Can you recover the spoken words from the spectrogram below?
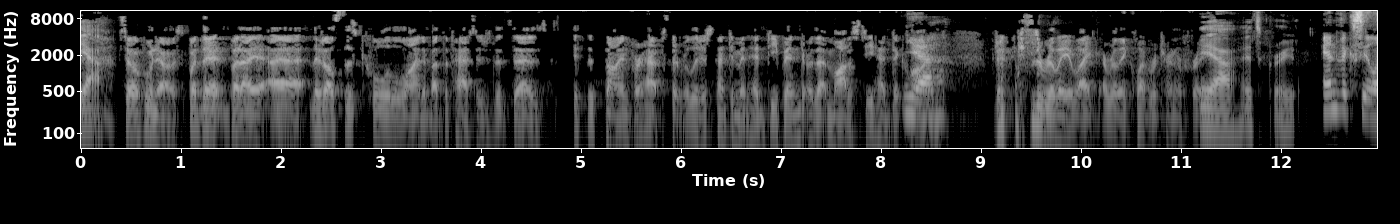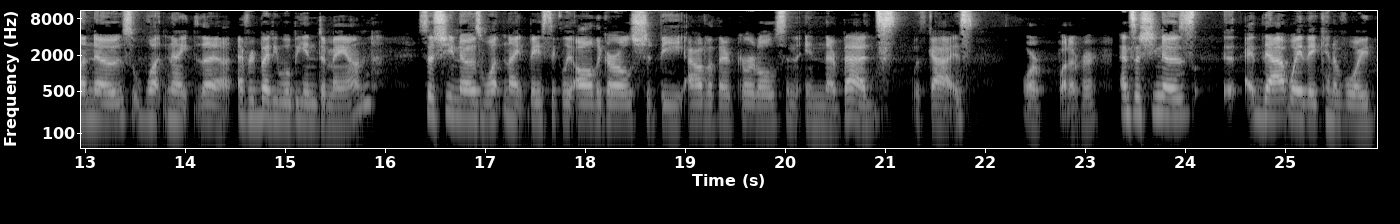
Yeah. So who knows? But there, but I, uh, there's also this cool little line about the passage that says it's a sign, perhaps, that religious sentiment had deepened or that modesty had declined. Yeah. Which I think is a really like a really clever turn of phrase. Yeah, it's great. And Vixeela knows what night the everybody will be in demand. So she knows what night basically all the girls should be out of their girdles and in their beds with guys or whatever. And so she knows uh, that way they can avoid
